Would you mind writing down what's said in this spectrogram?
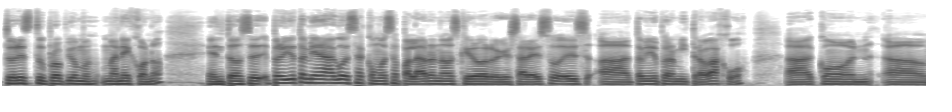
tú eres tu propio manejo, ¿no? Entonces, pero yo también hago esa como esa palabra, nada más quiero regresar a eso, es ah, también para mi trabajo ah, con ah,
